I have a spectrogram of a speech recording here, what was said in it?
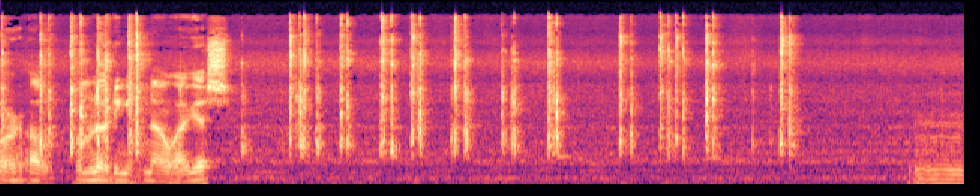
or i I'm loading it now, I guess. Mm.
